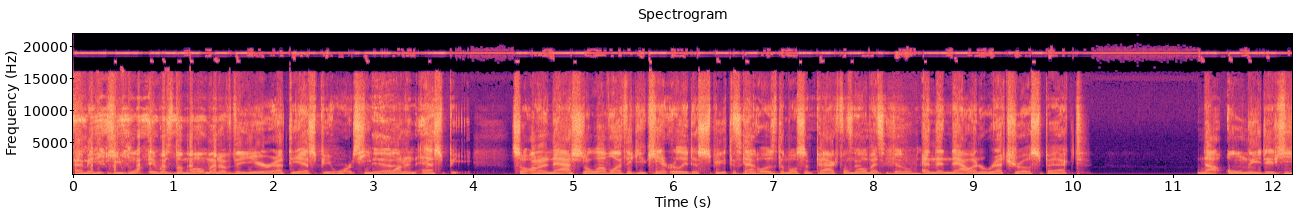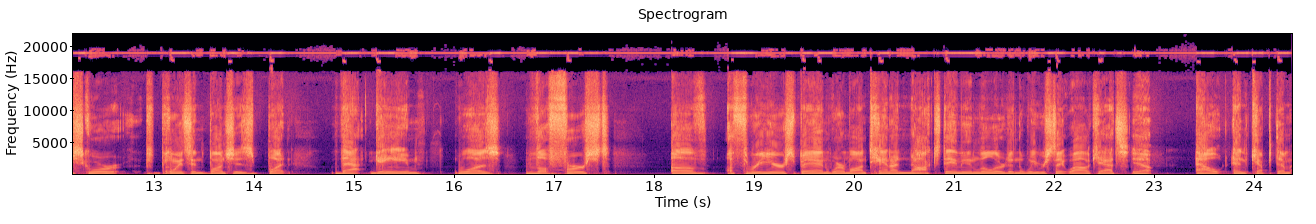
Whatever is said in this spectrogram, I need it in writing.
I mean, he, he won, it was the moment of the year at the ESPY Awards. He yeah. won an ESPY. So on a national level, I think you can't really dispute that that was the most impactful moment. and then now in retrospect, not only did he score points in bunches, but that game was the first of a three-year span where Montana knocked Damian Lillard and the Weber State Wildcats yep. out and kept them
